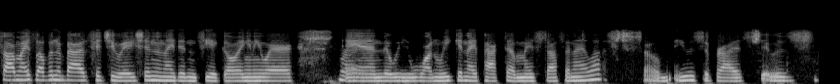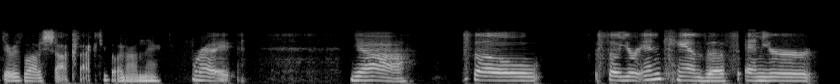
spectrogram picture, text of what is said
saw myself in a bad situation and I didn't see it going anywhere. Right. And we one weekend I packed up my stuff and I left. So he was surprised. It was there was a lot of shock factor going on there. Right. Yeah. So so you're in Kansas and you're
